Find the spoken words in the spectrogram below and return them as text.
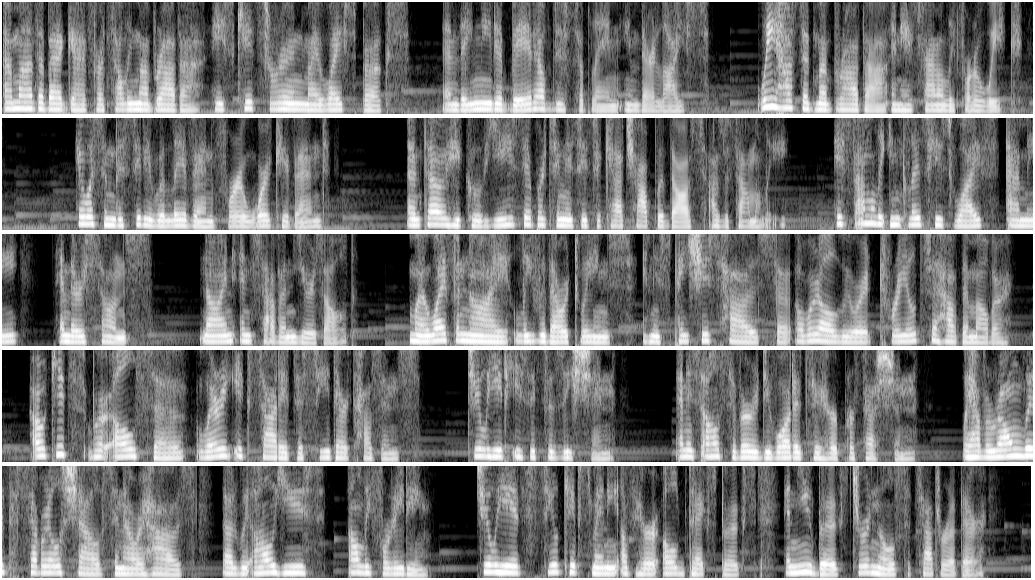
Am I the bad guy for telling my brother his kids ruined my wife's books and they need a bit of discipline in their lives? We hosted my brother and his family for a week. He was in the city we live in for a work event and thought he could use the opportunity to catch up with us as a family. His family includes his wife, Amy, and their sons, 9 and 7 years old. My wife and I live with our twins in a spacious house, so overall we were thrilled to have them over. Our kids were also very excited to see their cousins. Juliet is a physician and is also very devoted to her profession. We have a room with several shelves in our house that we all use only for reading. Juliet still keeps many of her old textbooks and new books, journals, etc. there,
